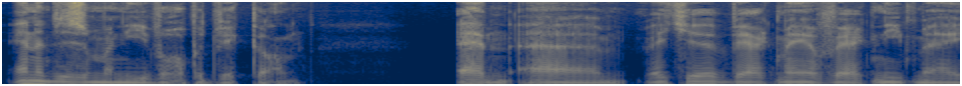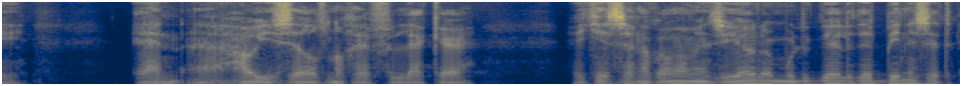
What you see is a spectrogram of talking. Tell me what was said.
En het is een manier waarop het weer kan. En uh, weet je, werk mee of werk niet mee. En uh, hou jezelf nog even lekker Weet je, het zijn ook allemaal mensen, ja, dan moet ik de hele tijd binnen zitten.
